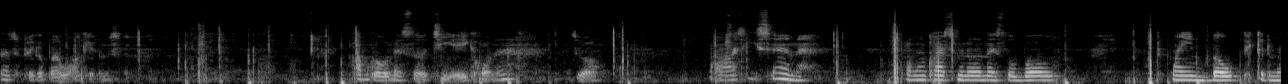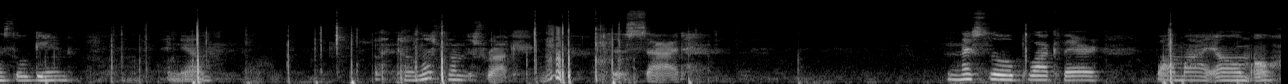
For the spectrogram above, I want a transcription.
Let's pick up by Watkins. I'm going this little TA corner. Let's go. Oh, I see Sam. I'm gonna cross middle, nice little ball. Dwayne Bowe picking up this little game. And yeah. And, um, let's run this rock this side. Nice little block there by my um oh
